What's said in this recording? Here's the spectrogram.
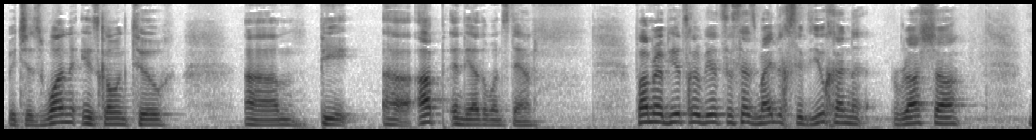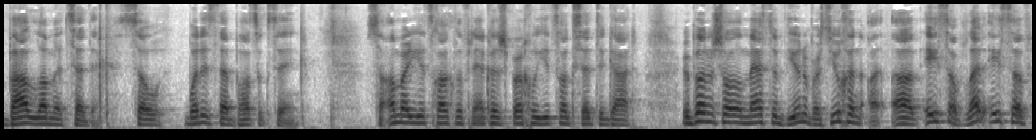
which is one is going to um, be uh, up and the other one's down. Rabbi Yitzchak says, "Ma'idich Yuchan Rasha Ba Tzedek." So, what is that pasuk saying? So Amar Yitzchak Lefnei Hakadosh Baruch Hu, Yitzchak said to God, Rebbeinu Shalom, Master of the universe, Yuchan uh, uh, Esav, let Esav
